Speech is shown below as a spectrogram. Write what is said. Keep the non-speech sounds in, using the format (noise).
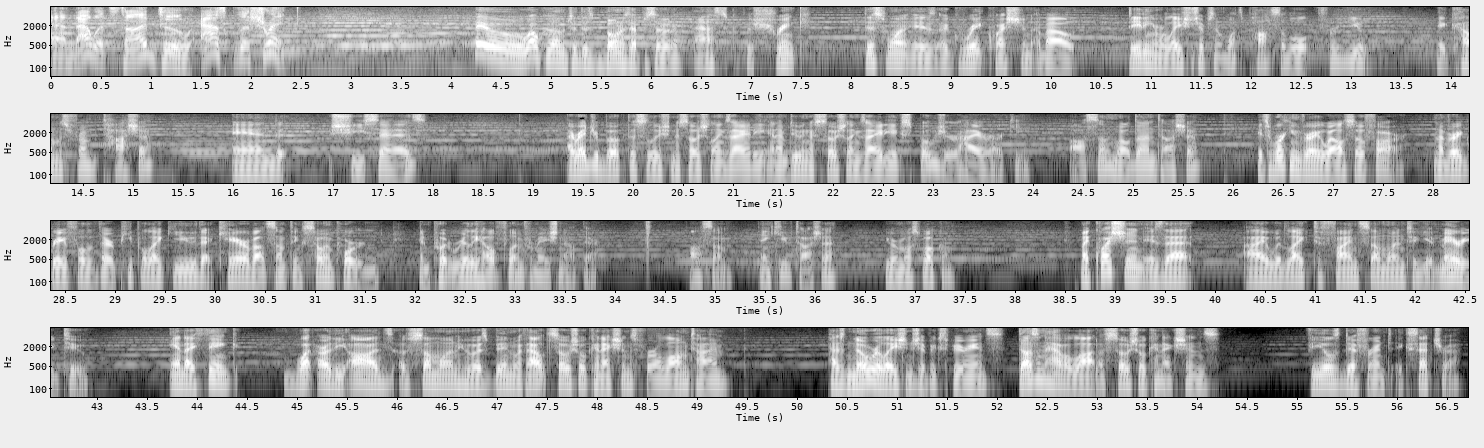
And now it's time to Ask the Shrink. Hey, welcome to this bonus episode of Ask the Shrink. This one is a great question about dating and relationships and what's possible for you. It comes from Tasha, and she says, I read your book, The Solution to Social Anxiety, and I'm doing a social anxiety exposure hierarchy. Awesome. Well done, Tasha. It's working very well so far, and I'm very grateful that there are people like you that care about something so important and put really helpful information out there. Awesome. Thank you, Tasha. You are most welcome. My question is that I would like to find someone to get married to. And I think what are the odds of someone who has been without social connections for a long time, has no relationship experience, doesn't have a lot of social connections, feels different, etc.?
